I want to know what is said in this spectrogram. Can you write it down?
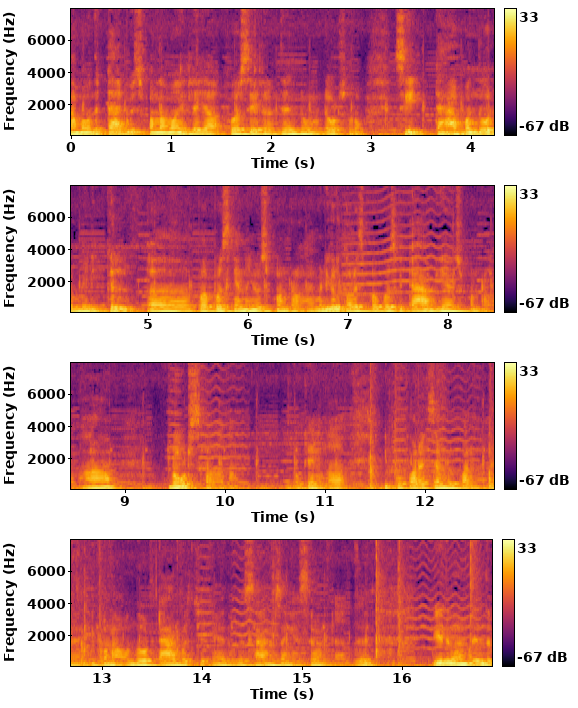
நம்ம வந்து டேப் யூஸ் பண்ணலாமா இல்லையா? ஃபர்ஸ்ட் இயர்லேருந்து உங்களுக்கு டவுட்ஸ் வரும். சி டேப் வந்து ஒரு மெடிக்கல் பர்பஸ்க்கு என்ன யூஸ் பண்ணுறாங்க மெடிக்கல் காலேஜ் பர்பஸ்க்கு டேப் ஏன் யூஸ் பண்ணுறாங்கன்னா நோட்ஸ்க்காக தான். ஓகேங்களா இப்போ ஃபார் எக்ஸாம்பிள் பாருங்கள் இப்போ நான் வந்து ஒரு டேப் வச்சுருக்கேன். இது வந்து சாம்சங் எஸ் செவன் டேபு இது வந்து இந்த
